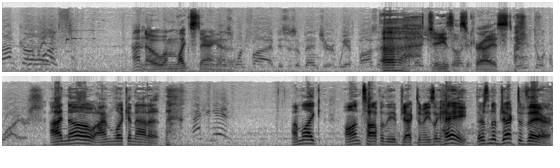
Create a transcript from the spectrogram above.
I'm going. I know, I'm like staring at Menace it. this is Avenger. We have positive Ah, information Jesus. Christ. Move to acquire. I know, I'm looking at it. I'm like on top of the objective, and he's like, hey, there's an objective there.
